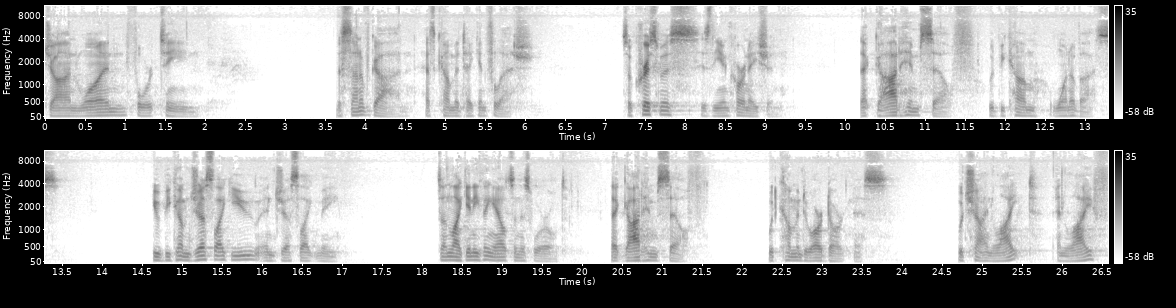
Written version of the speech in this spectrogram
John 1 14. The Son of God has come and taken flesh. So Christmas is the incarnation, that God Himself would become one of us. He would become just like you and just like me. It's unlike anything else in this world, that God Himself would come into our darkness, would shine light and life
